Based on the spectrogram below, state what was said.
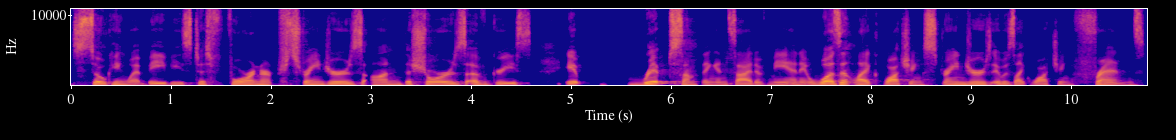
soaking wet babies to foreigner strangers on the shores of Greece. It ripped something inside of me. And it wasn't like watching strangers, it was like watching friends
